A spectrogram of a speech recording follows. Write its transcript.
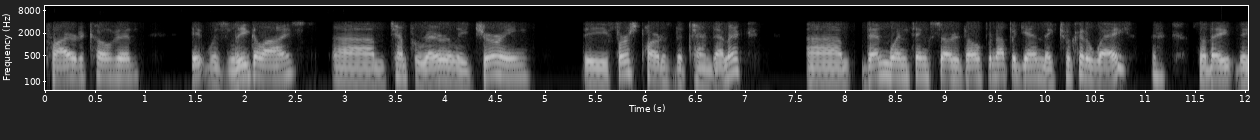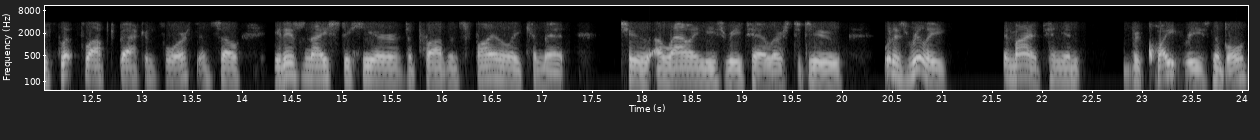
prior to COVID. It was legalized um, temporarily during the first part of the pandemic. Um, then, when things started to open up again, they took it away. so they, they flip flopped back and forth. And so it is nice to hear the province finally commit to allowing these retailers to do what is really, in my opinion, quite reasonable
